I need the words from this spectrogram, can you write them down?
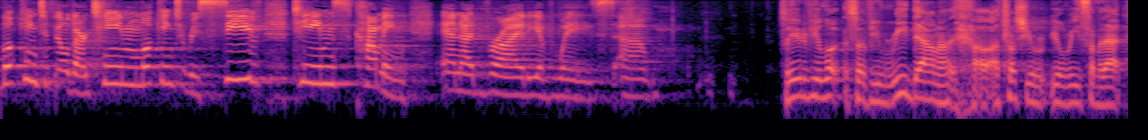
looking to build our team, looking to receive teams coming in a variety of ways. Uh, so even if you look, so if you read down, I trust you'll, you'll, read some of that.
